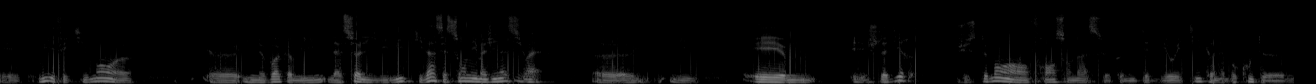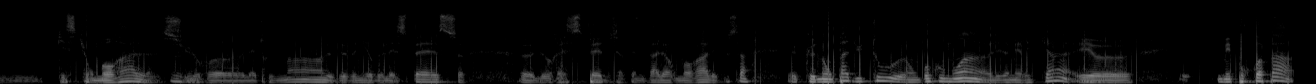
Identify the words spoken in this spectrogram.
Et oui, effectivement, euh, euh, il ne voit comme la seule limite qu'il a, c'est son imagination. Ouais. Euh, il- il- et, euh, et je dois dire, justement, en France, on a ce comité de bioéthique, on a beaucoup de euh, questions morales sur euh, l'être humain, le devenir de l'espèce, le respect de certaines valeurs morales et tout ça, que n'ont pas du tout, ont beaucoup moins les Américains. Et, euh, et- mais pourquoi pas?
